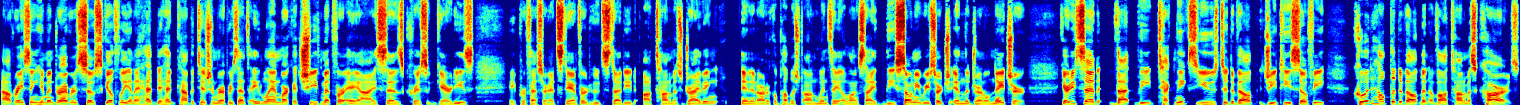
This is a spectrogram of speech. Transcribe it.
Outracing human drivers so skillfully in a head to head competition represents a landmark achievement for AI, says Chris Gerdes, a professor at Stanford who'd studied autonomous driving in an article published on Wednesday alongside the Sony research in the journal Nature. Gerdes said that the techniques used to develop GT Sophy could help the development of autonomous cars.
